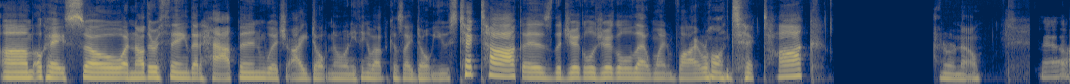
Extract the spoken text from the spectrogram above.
Um, okay, so another thing that happened, which I don't know anything about because I don't use TikTok, is the jiggle jiggle that went viral on TikTok. I don't know. Yeah.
